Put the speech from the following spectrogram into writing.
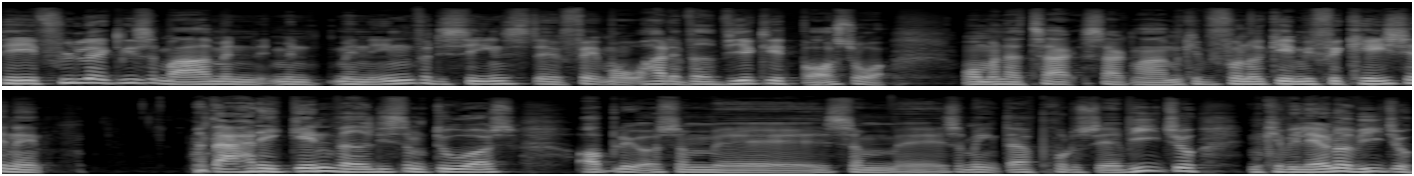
det fylder ikke lige så meget, men, men, men inden for de seneste fem år har det været virkelig et bossord, hvor man har sagt meget, kan vi få noget gamification ind? Og der har det igen været, ligesom du også oplever som, øh, som, øh, som en, der producerer video. Men kan vi lave noget video?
